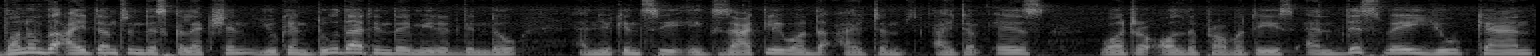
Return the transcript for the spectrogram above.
one of the items in this collection you can do that in the immediate window and you can see exactly what the item item is what are all the properties and this way you can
